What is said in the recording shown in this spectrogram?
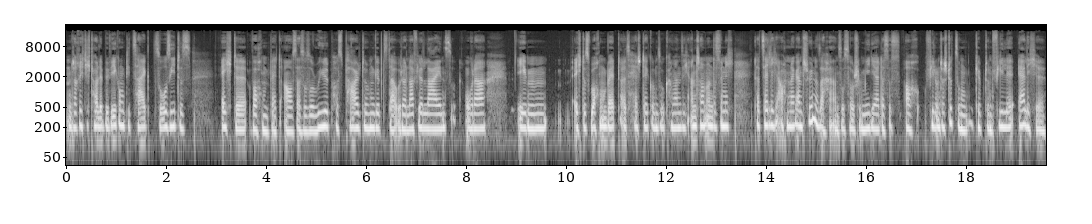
eine richtig tolle Bewegung, die zeigt, so sieht es echte Wochenbett aus. Also so Real Postpartum gibt's da oder Love Your Lines oder eben echtes Wochenbett als Hashtag und so kann man sich anschauen. Und das finde ich tatsächlich auch eine ganz schöne Sache an so Social Media, dass es auch viel Unterstützung gibt und viele ehrliche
